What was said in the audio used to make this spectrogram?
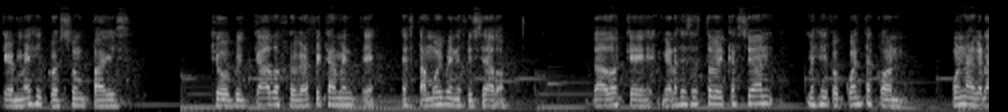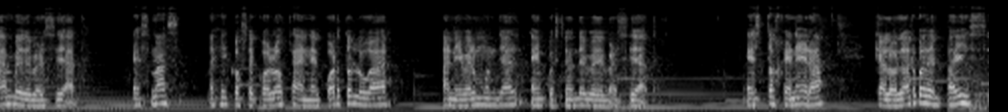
que México es un país que ubicado geográficamente está muy beneficiado, dado que gracias a esta ubicación México cuenta con una gran biodiversidad. Es más, México se coloca en el cuarto lugar a nivel mundial en cuestión de biodiversidad. Esto genera que a lo largo del país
